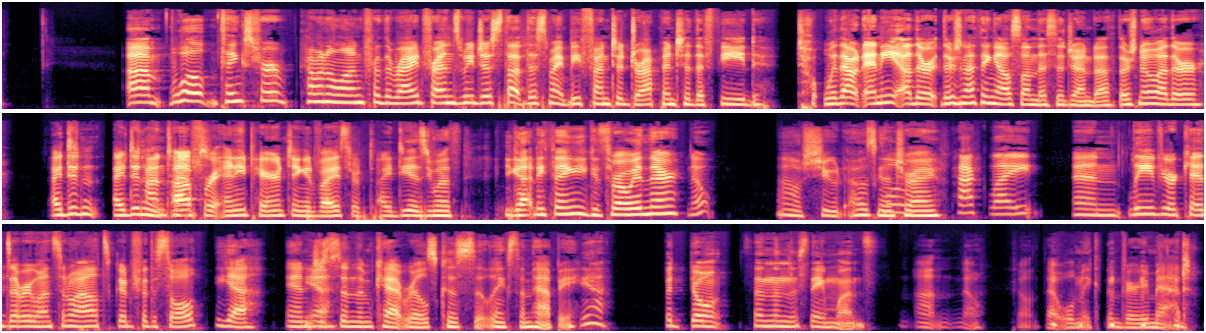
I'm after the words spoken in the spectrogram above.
Um, well, thanks for coming along for the ride, friends. We just thought this might be fun to drop into the feed t- without any other. There's nothing else on this agenda. There's no other. I didn't I didn't Content. offer any parenting advice or ideas. You want you got anything you can throw in there? Nope. Oh shoot, I was going Well, to try. Pack light and leave your kids every once in a while. It's good for the soul. Yeah, and Yeah. just send them cat reels cuz it makes them happy. Yeah. But don't send them the same ones. Uh, no. Don't. That will make them very mad.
